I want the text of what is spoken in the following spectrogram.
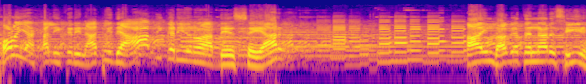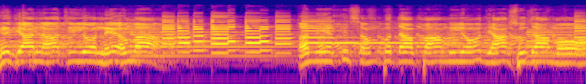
ખોળિયા ખાલી કરીને આપી દે. આ દીકરીઓનો આ દેશ છે યાર. આઈ ભગત નરસિંહ જ્યાં નાચ્યો નેહમાં અનેક સંપદા પામ્યો જ્યાં સુદામો.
